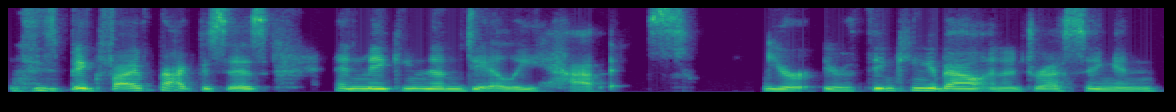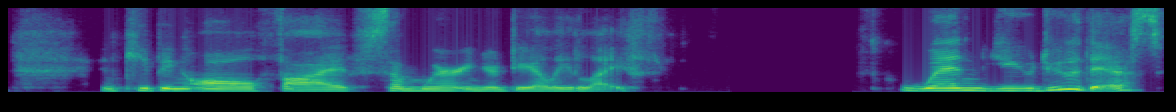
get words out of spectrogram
these big five practices and making them daily habits you're you're thinking about and addressing and and keeping all five somewhere in your daily life when you do this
